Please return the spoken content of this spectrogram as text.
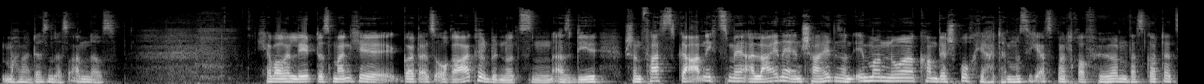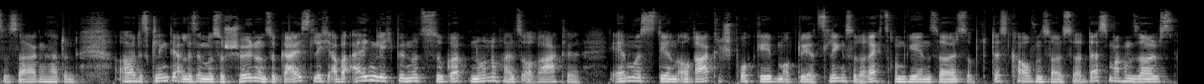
mach mal das und das anders. Ich habe auch erlebt, dass manche Gott als Orakel benutzen, also die schon fast gar nichts mehr alleine entscheiden, sondern immer nur kommt der Spruch, ja, da muss ich erstmal drauf hören, was Gott dazu sagen hat und oh, das klingt ja alles immer so schön und so geistlich, aber eigentlich benutzt du Gott nur noch als Orakel. Er muss dir einen Orakelspruch geben, ob du jetzt links oder rechts rumgehen sollst, ob du das kaufen sollst oder das machen sollst.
